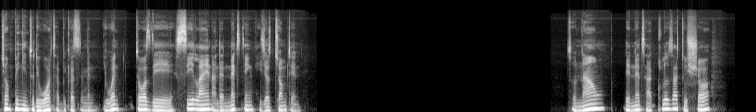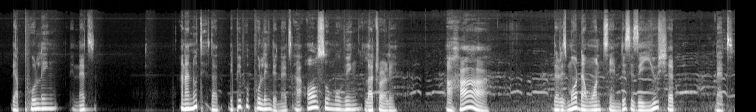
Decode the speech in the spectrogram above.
jumping into the water because I mean he went towards the sea line, and then next thing he just jumped in. So now the nets are closer to shore. They are pulling the nets. And I noticed that the people pulling the nets are also moving laterally. Aha! There is more than one team. This is a U shaped net.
